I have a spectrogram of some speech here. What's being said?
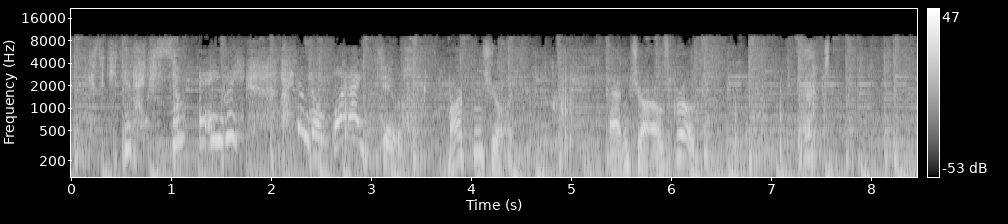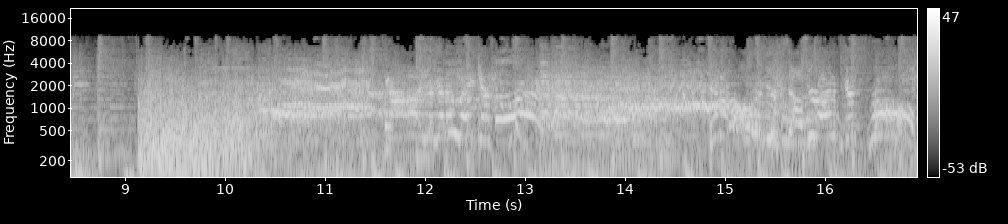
Because if you did, I'd be so angry. I don't know what I'd do. Martin Short. And Charles Grodin. No, you're gonna make us work! Get a hold of yourself! You're out of control!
